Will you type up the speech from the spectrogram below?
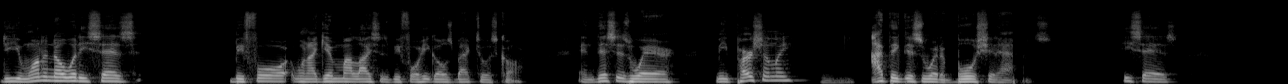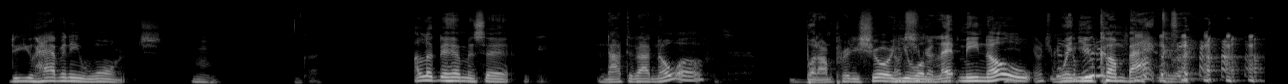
Do you want to know what he says before when I give him my license before he goes back to his car? And this is where, me personally, mm-hmm. I think this is where the bullshit happens. He says, Do you have any warrants? Hmm. Okay. I looked at him and said, Not that I know of, but I'm pretty sure Don't you will got the- let me know you when you come back.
